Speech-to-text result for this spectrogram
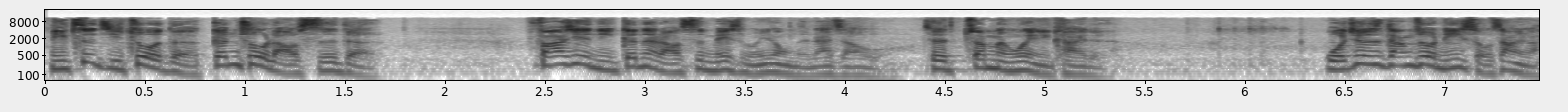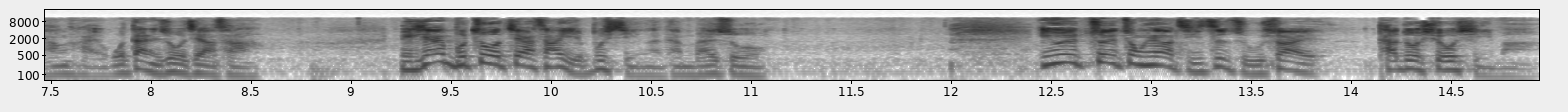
你自己做的跟错老师的。发现你跟着老师没什么用的，来找我，这专门为你开的。我就是当做你手上有航海，我带你做价差。你现在不做价差也不行啊，坦白说，因为最重要几次主帅他都休息嘛，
